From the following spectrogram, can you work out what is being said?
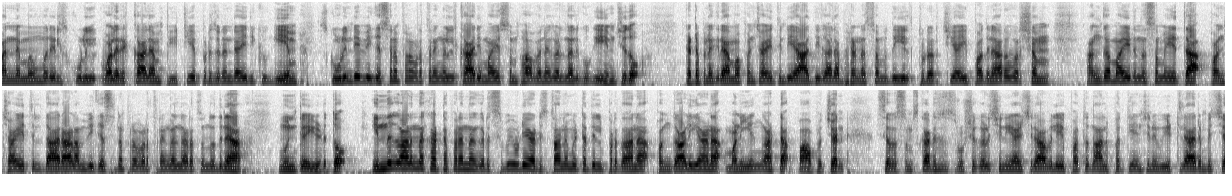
മന്ന മെമ്മോറിയൽ സ്കൂളിൽ വളരെക്കാലം പി ടി എ പ്രസിഡന്റായിരിക്കുകയും സ്കൂളിന്റെ വികസന പ്രവർത്തനങ്ങളിൽ കാര്യമായ സംഭാവനകൾ നൽകുകയും ചെയ്തു. കട്ടപ്പന ഗ്രാമപഞ്ചായത്തിന്റെ ആദ്യകാല ഭരണസമിതിയിൽ തുടർച്ചയായി പതിനാറ് വർഷം അംഗമായിരുന്ന സമയത്ത് പഞ്ചായത്തിൽ ധാരാളം വികസന പ്രവർത്തനങ്ങൾ നടത്തുന്നതിന് മുൻകൈയെടുത്തു. ഇന്ന് കാണുന്ന കട്ടപ്പന നഗരസഭയുടെ അടിസ്ഥാനമിട്ടതിൽ പ്രധാന പങ്കാളിയാണ് മണിയങ്ങാട്ട് പാപ്പച്ചൻ. ശിവസംസ്കാര ശുശ്രൂഷകൾ ശനിയാഴ്ച രാവിലെ പത്ത് നാൽപ്പത്തിയഞ്ചിന് വീട്ടിലാരംഭിച്ച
